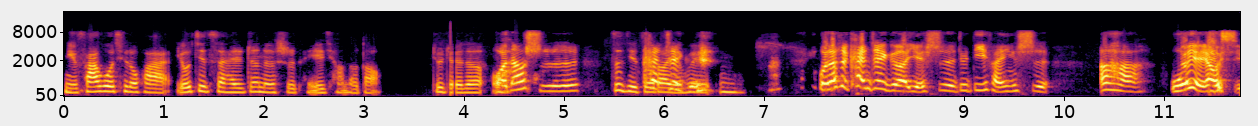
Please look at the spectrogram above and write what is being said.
你发过去的话，有几次还是真的是可以抢得到，就觉得我当时自己做到也会，嗯，我当时看这个也是，就第一反应是啊。我也要学，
